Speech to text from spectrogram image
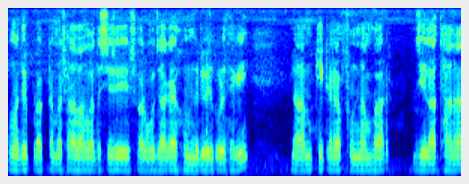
আমাদের প্রোডাক্ট আমরা সারা বাংলাদেশে সর্ব জায়গায় হোম ডেলিভারি করে থাকি। নাম ঠিকানা ফোন নাম্বার জেলা থানা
